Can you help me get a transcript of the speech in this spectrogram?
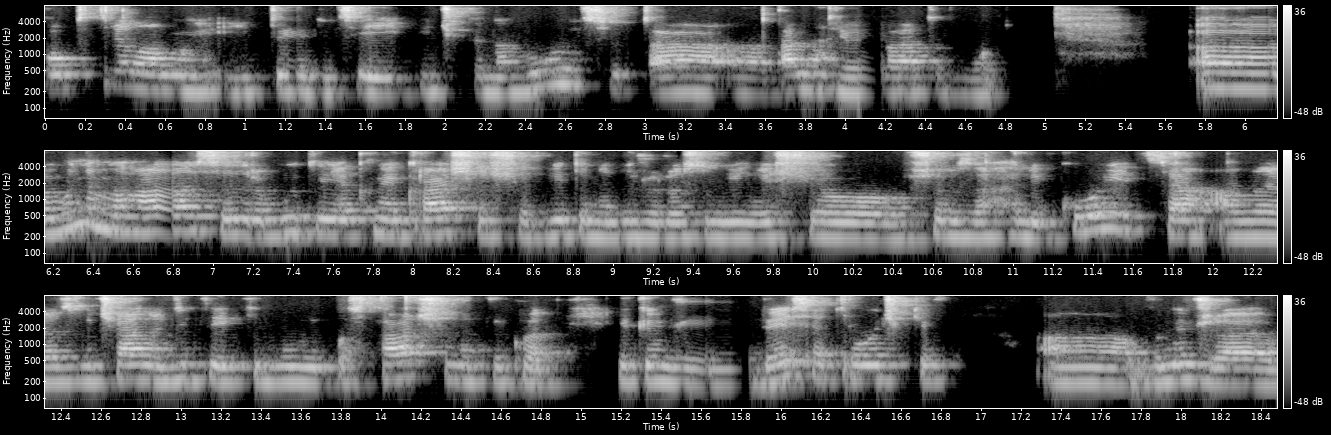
обстрілами йти до цієї пічки на вулицю та е, там нагрівати воду. Е, Ми намагалися зробити якнайкраще, щоб діти не дуже розуміли, що, що взагалі коїться. Але, звичайно, діти, які були постарші, наприклад, яким вже 10 років, вони вже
